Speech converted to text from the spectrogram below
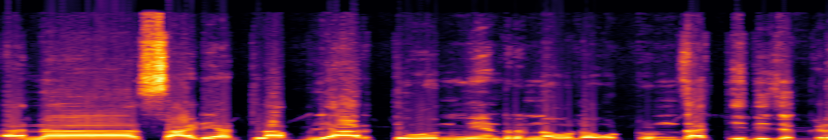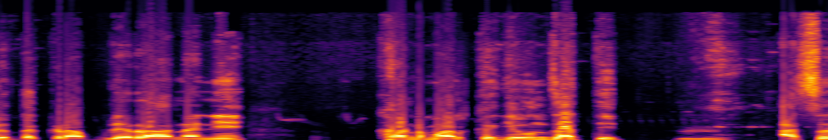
आणि साडेआठ ला आपली आरती होऊन मेंढर नऊला उठून जाते जकडे तकडे आपले रानाने खंड मालक घेऊन जाते हम्म. असं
